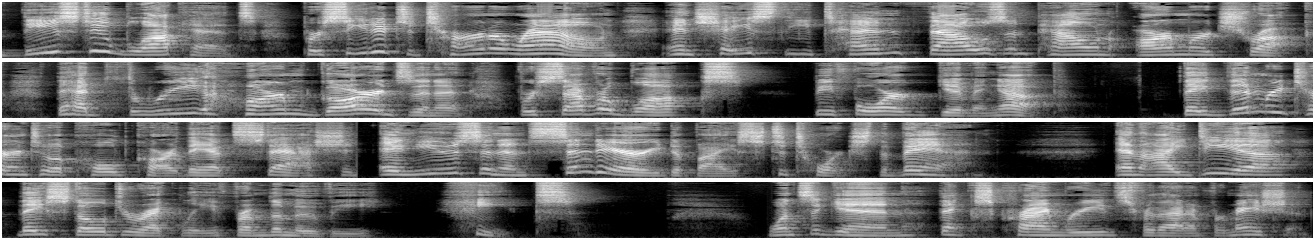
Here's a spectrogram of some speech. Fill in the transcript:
These two blockheads proceeded to turn around and chase the 10,000 pound armored truck that had three armed guards in it for several blocks before giving up. They then returned to a cold car they had stashed and used an incendiary device to torch the van, an idea they stole directly from the movie Heat. Once again, thanks Crime Reads for that information.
